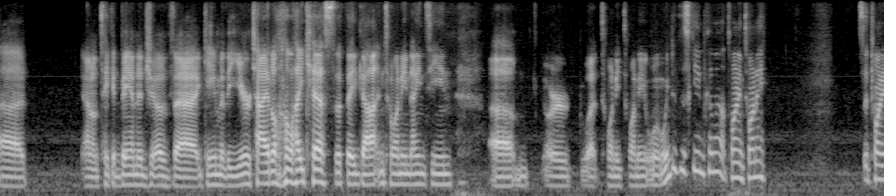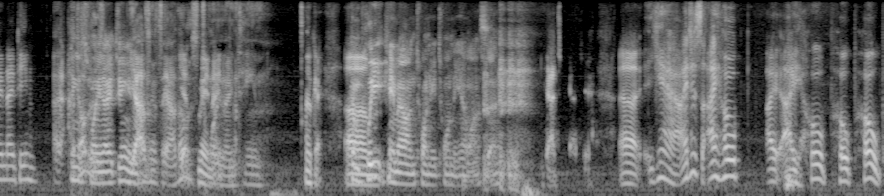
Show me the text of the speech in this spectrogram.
uh, I don't take advantage of that Game of the Year title, I guess, that they got in 2019 um, or what 2020. When, when did this game come out? 2020? Is it 2019? I, I think it's thought it was- 2019. Yeah, I was gonna say I thought Yeah, it was 2019. 2019. Um, Complete came out in 2020. I want to say. Gotcha, gotcha. Uh, yeah, I just I hope I I hope hope hope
